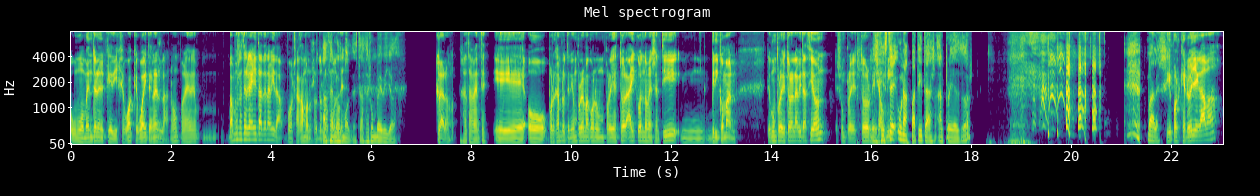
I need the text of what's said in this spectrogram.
un momento en el que dije, guau, qué guay tenerla, ¿no? Pues, mm, Vamos a hacer galletas de Navidad. Pues hagamos nosotros los Haces los moldes. moldes, te haces un baby Yoda. Claro, exactamente. Eh, o, por ejemplo, tenía un problema con un proyector. Ahí cuando me sentí mm, bricoman. Tengo un proyector en la habitación, es un proyector ¿Le Xiaomi. hiciste unas patitas al proyector? vale. Sí, porque no llegaba.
